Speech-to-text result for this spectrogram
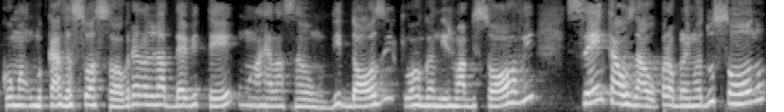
como no caso da sua sogra, ela já deve ter uma relação de dose que o organismo absorve, sem causar o problema do sono,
